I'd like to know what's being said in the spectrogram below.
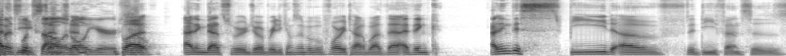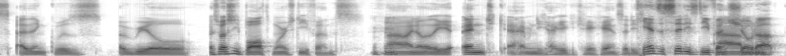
offense looked solid all year. But so. I think that's where Joe Brady comes in. But before we talk about that, I think I think the speed of the defenses I think was a real, especially Baltimore's defense. Mm-hmm. Uh, I know they and I mean Kansas City. Kansas City's defense showed Um, up.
